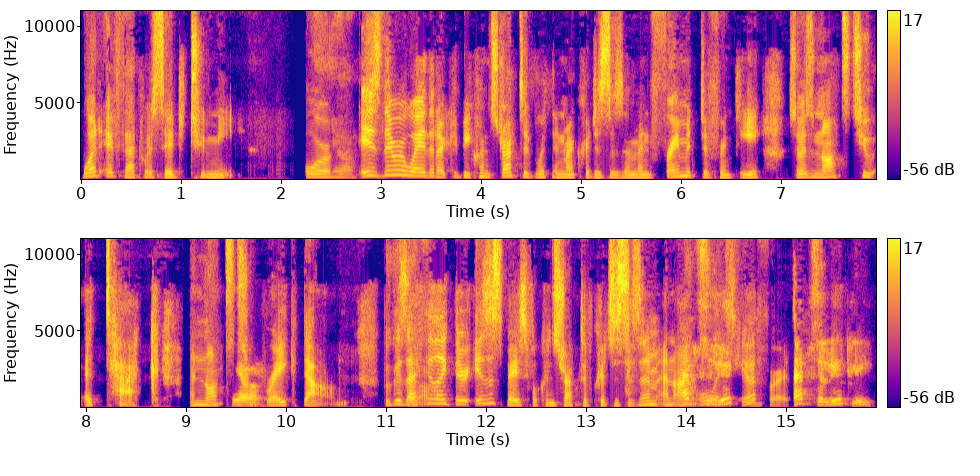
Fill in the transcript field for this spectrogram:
what if that was said to me? Or Yeah. is there a way that I could be constructive within my criticism and frame it differently so as not to attack and not Yeah. to break down? Because I feel like there is a space for constructive criticism and I'm always here for it. Absolutely.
